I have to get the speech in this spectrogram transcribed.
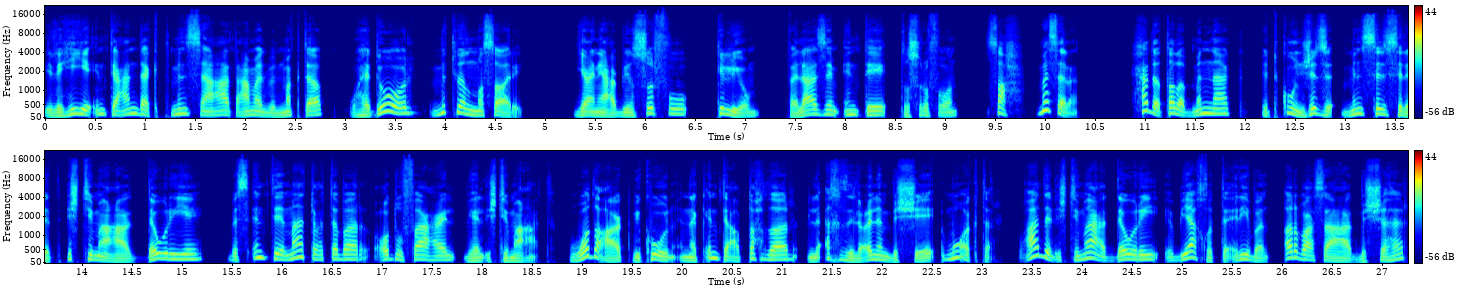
اللي هي أنت عندك 8 ساعات عمل بالمكتب؟ وهدول مثل المصاري يعني عم بينصرفوا كل يوم فلازم أنت تصرفهم صح. مثلا حدا طلب منك تكون جزء من سلسلة اجتماعات دورية بس أنت ما تعتبر عضو فاعل بهالاجتماعات. وضعك بيكون إنك أنت عم تحضر لأخذ العلم بالشيء مو أكثر وهذا الاجتماع الدوري بياخذ تقريبا أربع ساعات بالشهر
